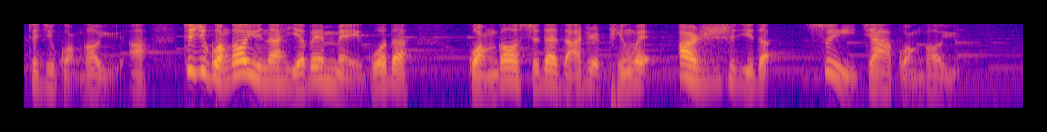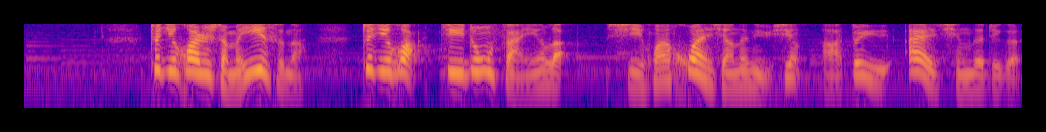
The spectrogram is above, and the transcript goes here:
这句广告语啊，这句广告语呢，也被美国的《广告时代》杂志评为二十世纪的最佳广告语。这句话是什么意思呢？这句话集中反映了喜欢幻想的女性啊，对于爱情的这个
